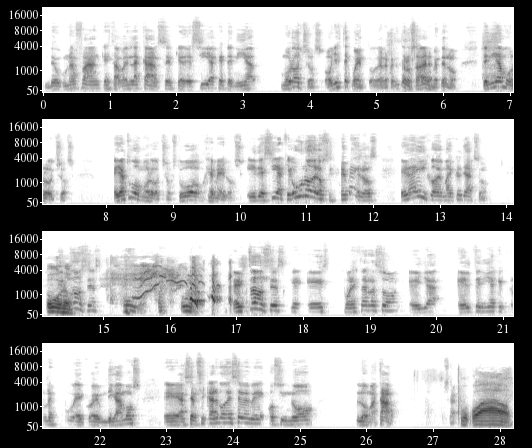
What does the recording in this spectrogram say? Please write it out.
de una fan que estaba en la cárcel que decía que tenía morochos. Oye este cuento, de repente te lo sabes, de repente no. Tenía morochos. Ella tuvo morochos, tuvo gemelos. Y decía que uno de los gemelos era hijo de Michael Jackson. Uno. Entonces, uno. uno. Entonces, que es por esta razón, ella, él tenía que, eh, digamos, eh, hacerse cargo de ese bebé o si no, lo mataba. wow.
